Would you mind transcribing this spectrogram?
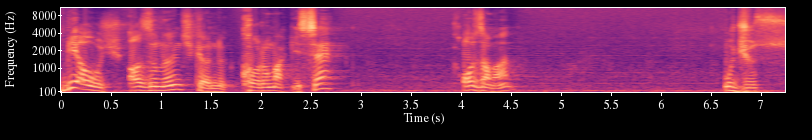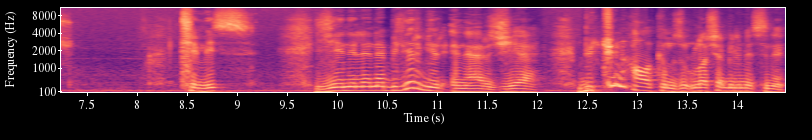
bir avuç azınlığın çıkarını korumak ise o zaman ucuz, temiz, yenilenebilir bir enerjiye bütün halkımızın ulaşabilmesini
